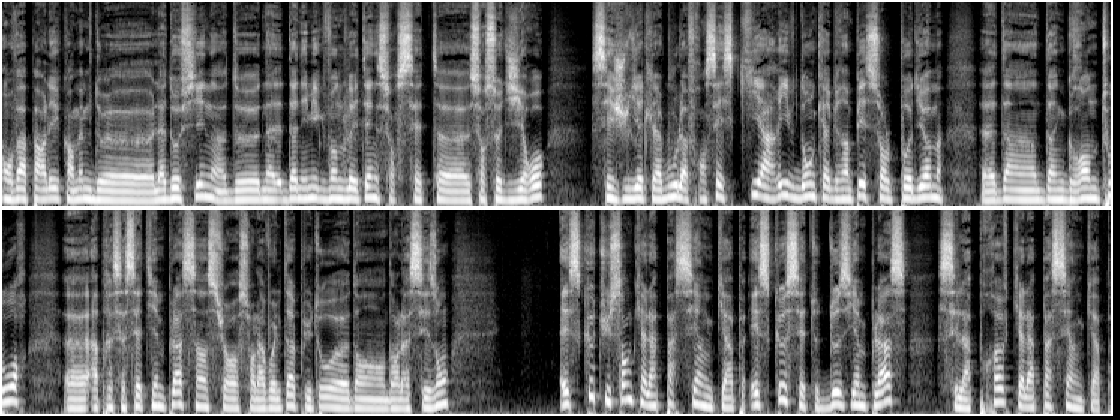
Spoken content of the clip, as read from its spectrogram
on va parler quand même de la Dauphine, de d'Annemiek van Vleuten euh, sur ce Giro. C'est Juliette Labou, la française, qui arrive donc à grimper sur le podium euh, d'un grand tour euh, après sa septième place hein, sur, sur la Vuelta plutôt dans, dans la saison. Est-ce que tu sens qu'elle a passé un cap? Est-ce que cette deuxième place, c'est la preuve qu'elle a passé un cap?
